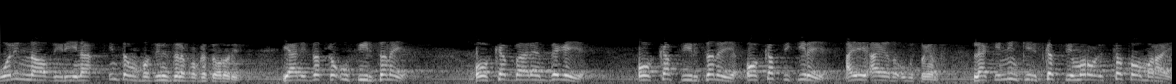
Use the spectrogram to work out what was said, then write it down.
walilnaadiriina inta mufasiriin salafka ka soo ororaysa yani dadka u fiirsanaya oo ka baaraandegaya oo ka fiirsanaya oo ka fikiraya ayay aayada ugu sugantay laakiin ninkii iska sii maroo iska soo maraay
